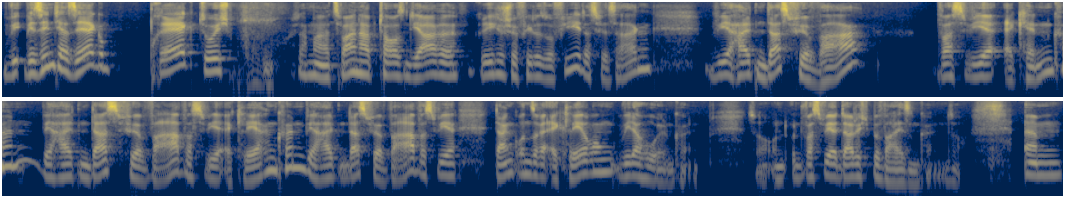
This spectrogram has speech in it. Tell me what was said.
Wir, sind ja sehr geprägt durch, ich sag mal, zweieinhalbtausend Jahre griechische Philosophie, dass wir sagen, wir halten das für wahr, was wir erkennen können. Wir halten das für wahr, was wir erklären können. Wir halten das für wahr, was wir dank unserer Erklärung wiederholen können. So, und, und was wir dadurch beweisen können. So. Ähm,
